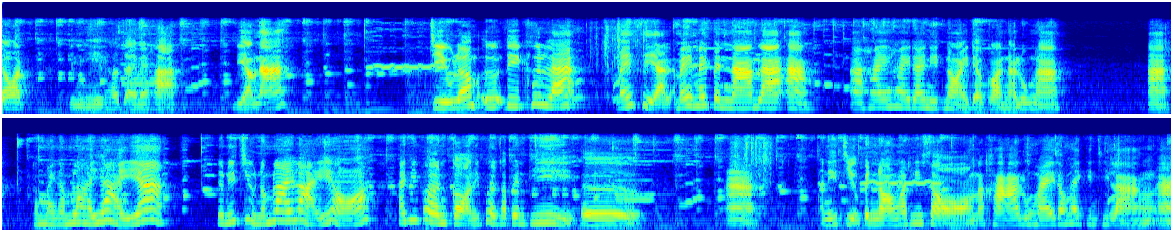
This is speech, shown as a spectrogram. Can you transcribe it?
ยอดอย่างนี้เข้าใจไหมคะ เดี๋ยวนะ จิ๋วเริ่มอึดีขึ้นละไม่เสียไม่ไม่เป็นน้ำละอะอะให้ให้ได้นิดหน่อยเดี๋ยวก่อนนะลูกนะ อะทำไมน้ำลายใหญ่อะเดี๋ยวนี้จิ๋วน้ำลายไหลเหรอให้พี่เพลินก่อนพี่เพลินเขาเป็นพี่ เออ อะอันนี้จิ๋วเป็นน้องที่สองนะคะ รู้ไหมต้องให้กินทีหลัง อะ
